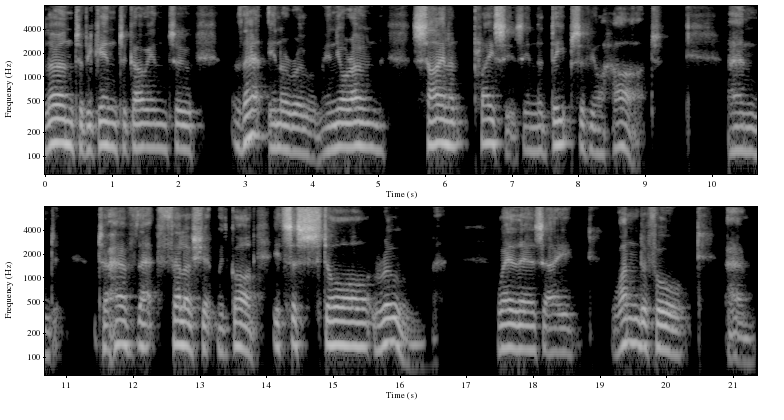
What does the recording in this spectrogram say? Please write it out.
learn to begin to go into that inner room, in your own silent places, in the deeps of your heart, and to have that fellowship with God. It's a storeroom where there's a wonderful um,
